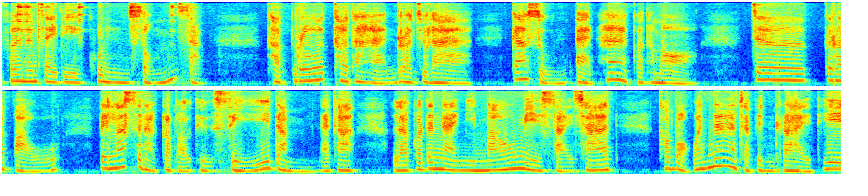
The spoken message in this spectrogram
เฟอร์น้ำใจดีคุณสมศักดิ์ขับรถทอทหารรอจุฬา9085 กทม เจอกระเป๋าเป็นลักษณะกระเป๋าถือสีดำนะคะ แล้วก็ด้านในมีเมาส์มีสายชาร์จ เขาบอกว่าน่าจะเป็นรายที่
